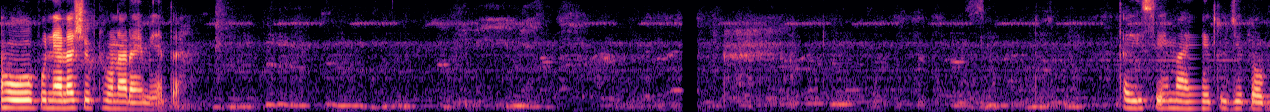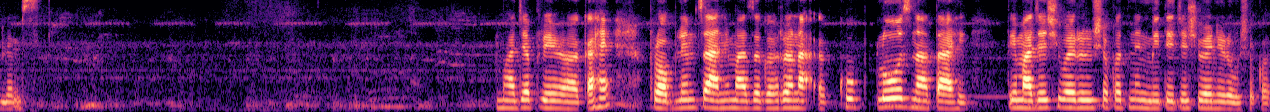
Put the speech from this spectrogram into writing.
हो पुण्याला शिफ्ट होणार आहे मी आता. काही सेम आहे तुझे प्रॉब्लेम्स माझ्या प्रे काय? प्रॉब्लेमचं आणि माझं घर ना खूप क्लोज नातं आहे. ते माझ्याशिवाय राहू शकत नाही मी त्याच्याशिवाय नाही राहू शकत.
